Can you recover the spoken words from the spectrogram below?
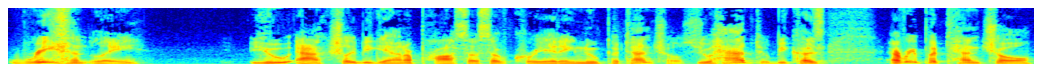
recently, you actually began a process of creating new potentials. You had to, because every potential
